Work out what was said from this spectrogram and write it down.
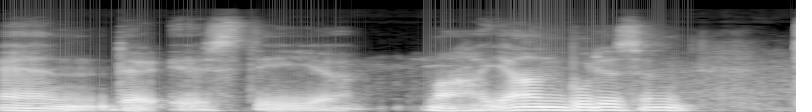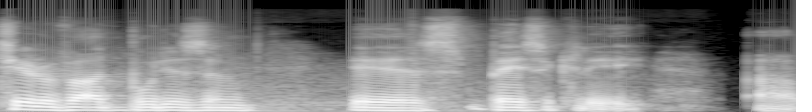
and there is the uh, Mahayana Buddhism. Theravada Buddhism is basically uh,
